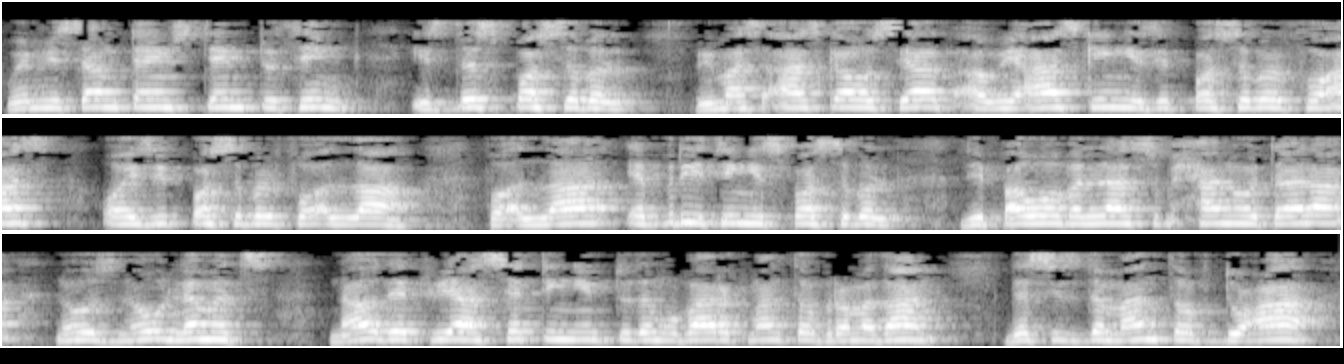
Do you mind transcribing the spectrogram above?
when we sometimes tend to think, is this possible? We must ask ourselves, are we asking, is it possible for us? Or is it possible for Allah? For Allah, everything is possible. The power of Allah subhanahu wa ta'ala knows no limits. Now that we are setting into the Mubarak month of Ramadan, this is the month of dua.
